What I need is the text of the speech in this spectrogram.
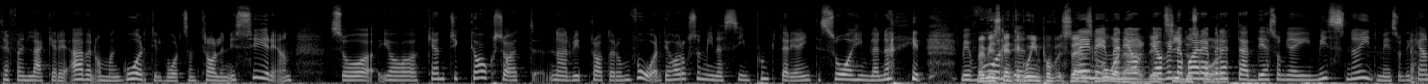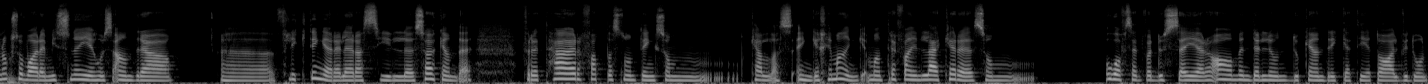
träffa en läkare även om man går till vårdcentralen i Syrien. Så jag kan tycka också att när vi pratar om vård, jag har också mina synpunkter, jag är inte så himla nöjd med Men vi ska inte vården. gå in på svensk nej, nej, vård men här. jag, Det är jag ville bara berätta det som jag är missnöjd med. Så det kan också vara missnöje hos andra eh, flyktingar eller asylsökande. För att här fattas någonting som kallas engagemang. Man träffar en läkare som oavsett vad du säger, ja ah, men det är lugnt, du kan dricka te och Alvedon.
